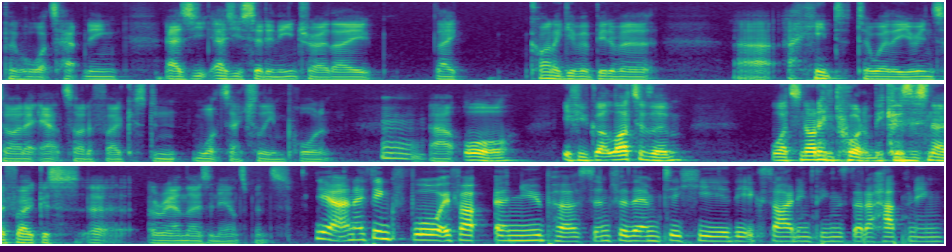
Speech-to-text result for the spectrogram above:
people what's happening. As you as you said in the intro, they they kind of give a bit of a uh, a hint to whether you're inside or outside of focused and what's actually important. Uh, or if you've got lots of them, what's not important because there's no focus uh, around those announcements. Yeah, and I think for if a, a new person, for them to hear the exciting things that are happening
